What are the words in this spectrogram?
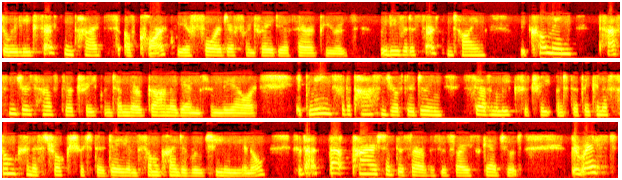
So we leave certain parts of Cork. We have four different radiotherapy routes. We leave at a certain time. We come in, passengers have their treatment, and they're gone again within the hour. It means for the passenger, if they're doing seven weeks of treatment, that they can have some kind of structure to their day and some kind of routine, you know. So that, that part of the service is very scheduled. The rest,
